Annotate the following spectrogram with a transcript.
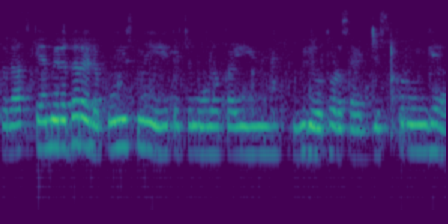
तर आज कॅमेरा धरायला कोणीच नाही आहे त्याच्यामुळं काही व्हिडिओ थोडासा ॲडजस्ट करून घ्या.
